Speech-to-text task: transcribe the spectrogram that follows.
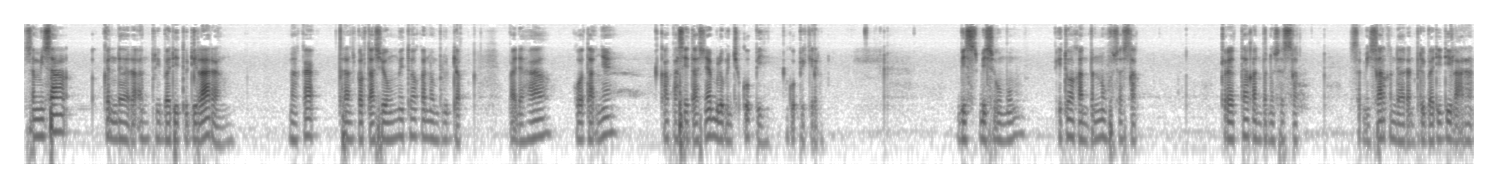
semisal kendaraan pribadi itu dilarang, maka transportasi umum itu akan membludak. Padahal kotanya kapasitasnya belum mencukupi, aku pikir. Bis-bis umum itu akan penuh sesak. Kereta akan penuh sesak. Semisal kendaraan pribadi dilarang.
